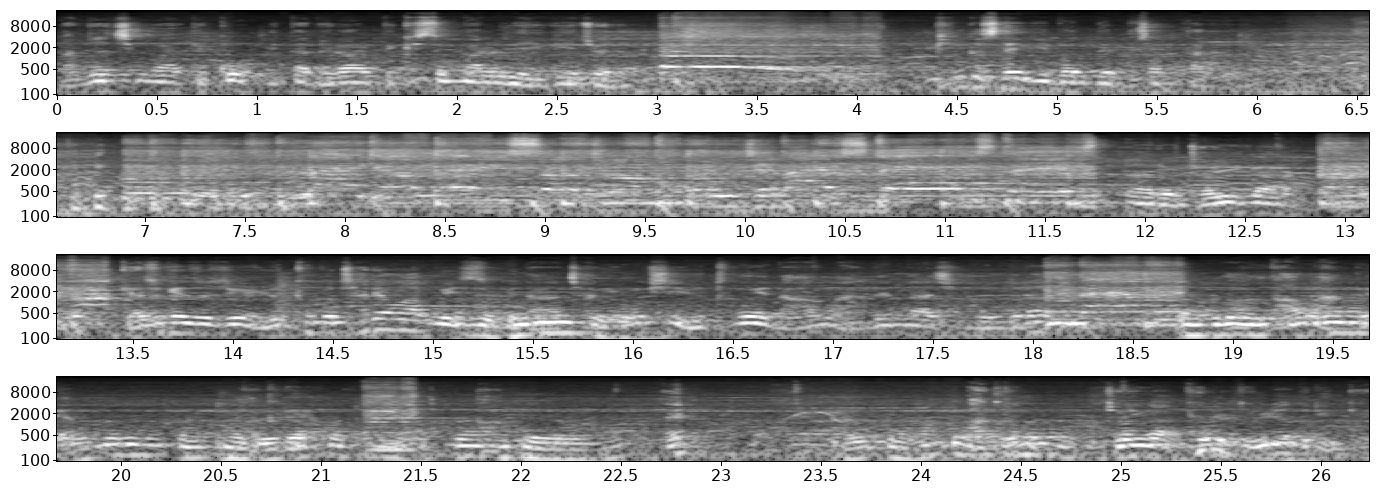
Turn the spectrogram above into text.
남자친구한테 꼭 이따 내려갈 때 귓속말로 얘기해줘야 돼. 핑크색 입었는데 무섭다고. 따로 저희가 계속해서 지금 유튜브 촬영하고 있습니다. 자기 혹시 유튜브에 나오면 안 된다 하신 분들은 어, 나오면 안 돼요. 아, 그래요? 네? 아 그럼 저희가 표를 돌려드릴게요.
